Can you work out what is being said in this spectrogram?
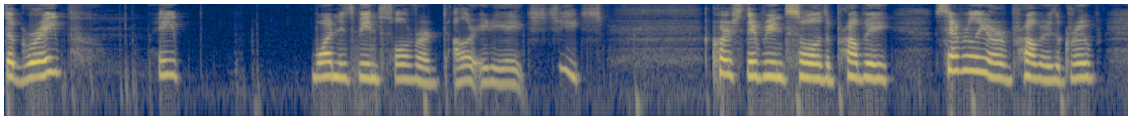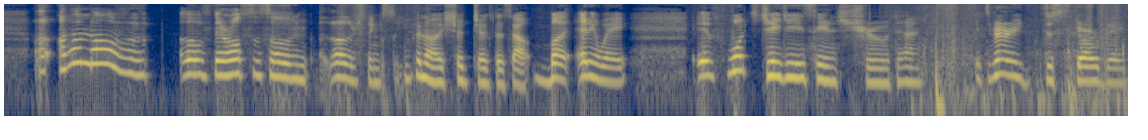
the grape, grape one is being sold for dollar eighty eight. Jeez. Of course, they're being sold probably severally or probably the group. I, I don't know if Oh, they're also selling other things, even though I should check this out. But anyway, if what JJ is saying is true, then it's very disturbing.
